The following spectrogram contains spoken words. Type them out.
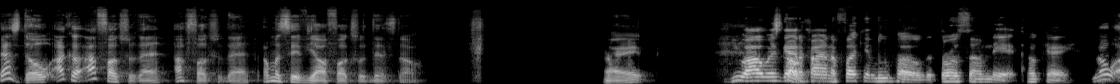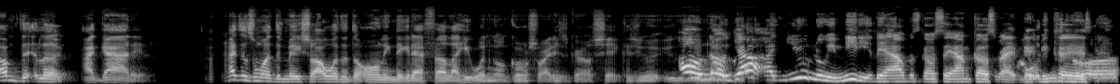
That's dope. I could, I fucks with that. I fucks with that. I'm gonna see if y'all fucks with this though. All right. You always gotta find a fucking loophole to throw something at. Okay. No, I'm th- look. I got it. I just wanted to make sure I wasn't the only nigga that felt like he wasn't gonna ghostwrite his girl shit because you, you. Oh you no, not- y'all! You knew immediately I was gonna say I'm ghostwriting it because, and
